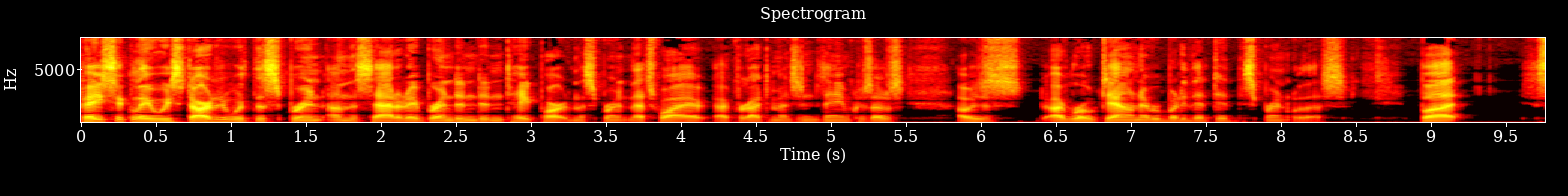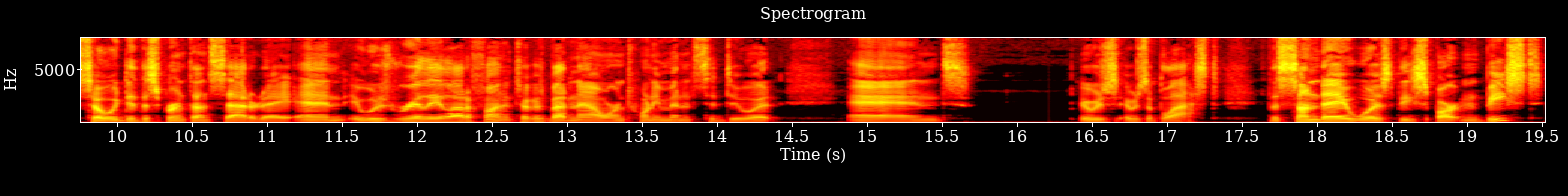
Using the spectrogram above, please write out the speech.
basically, we started with the sprint on the Saturday. Brendan didn't take part in the sprint. That's why I, I forgot to mention his name because I was, I was, I wrote down everybody that did the sprint with us. But so we did the sprint on Saturday, and it was really a lot of fun. It took us about an hour and twenty minutes to do it, and it was it was a blast. The Sunday was the Spartan Beast,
